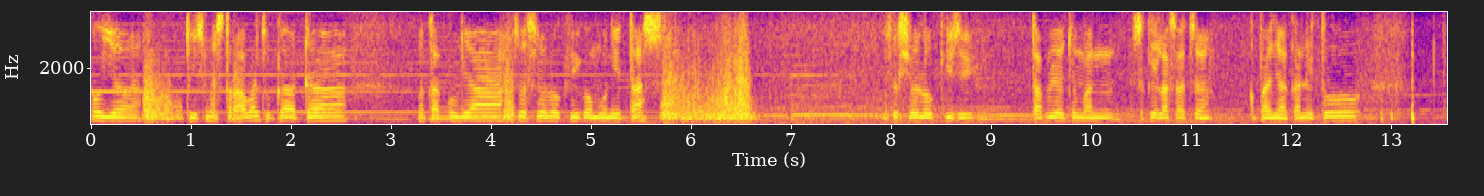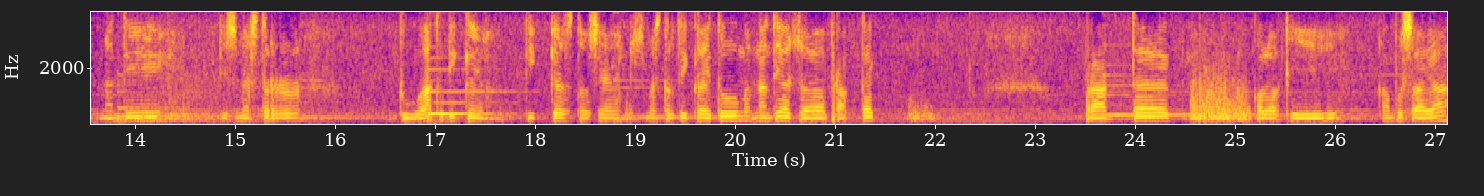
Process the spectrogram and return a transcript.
Oh ya di semester awal juga ada mata kuliah sosiologi komunitas. Sosiologi sih tapi ya cuman sekilas saja kebanyakan itu nanti di semester dua atau tiga ya. Tiga setahu saya. Semester tiga itu nanti ada praktek. Praktek kalau di kampus saya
